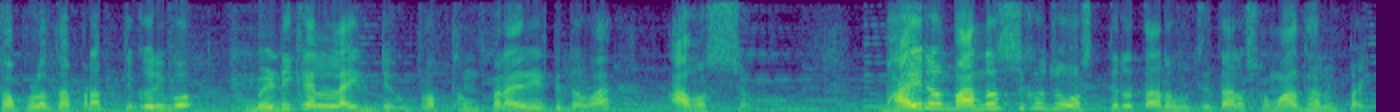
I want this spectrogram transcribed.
ସଫଳତା ପ୍ରାପ୍ତି କରିବ ମେଡ଼ିକାଲ ଲାଇନ୍ଟିକୁ ପ୍ରଥମ ପ୍ରାୟୋରିଟି ଦେବା ଆବଶ୍ୟକ ଭାଇର ମାନସିକ ଯେଉଁ ଅସ୍ଥିରତା ରହୁଛି ତା'ର ସମାଧାନ ପାଇଁ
